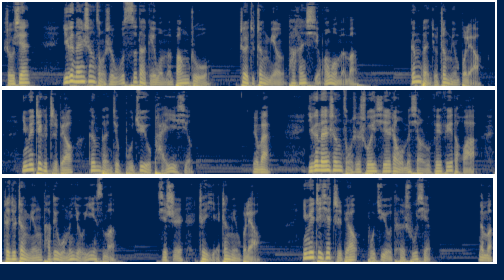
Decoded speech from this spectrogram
首先，一个男生总是无私的给我们帮助。这就证明他很喜欢我们吗？根本就证明不了，因为这个指标根本就不具有排异性。另外，一个男生总是说一些让我们想入非非的话，这就证明他对我们有意思吗？其实这也证明不了，因为这些指标不具有特殊性。那么，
